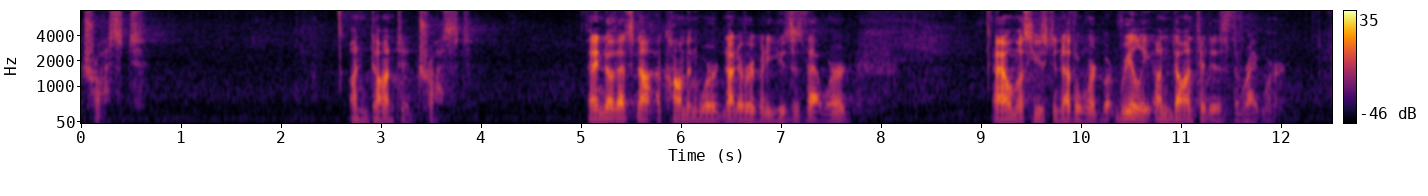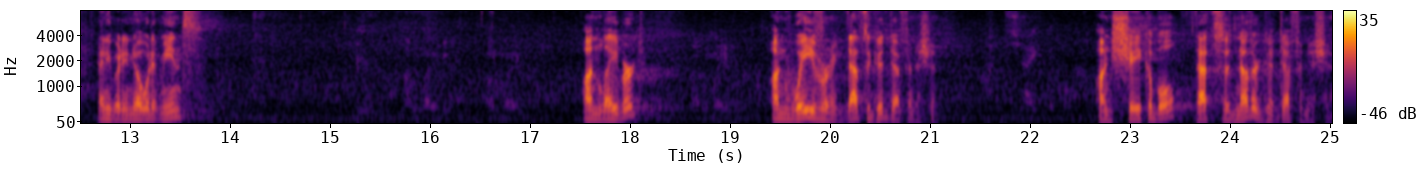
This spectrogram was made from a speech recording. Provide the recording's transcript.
trust. Undaunted trust. And I know that's not a common word, not everybody uses that word. I almost used another word, but really, undaunted is the right word. Anybody know what it means? Unlabored? Unwavering. That's a good definition. Unshakable. Unshakable. That's another good definition.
